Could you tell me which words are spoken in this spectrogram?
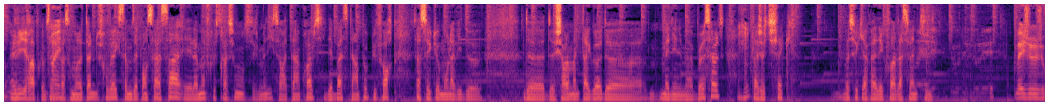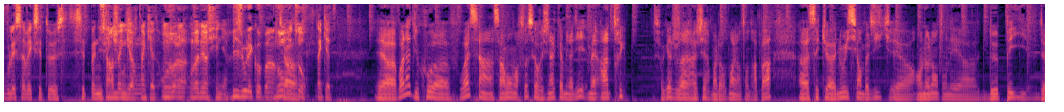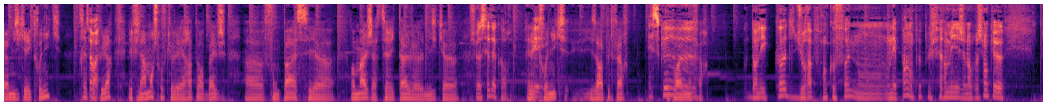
et lui il rappe comme ça Ouais. de façon monotone. Je trouvais que ça me faisait penser à ça et la même frustration, c'est que je me dis que ça aurait été incroyable si les basses étaient un peu plus fortes. Ça, c'est que mon avis de de, de Charlemagne Tagot de Made in Brussels. Mhm. Là, je check monsieur qui a fait la découverte de la semaine qui Mais je, je vous laisse avec cette cette, cette C'est magnifique un banger, t'inquiète. On, va- Voilà. on va bien finir. Bisous les copains. Bon Ciao. retour, t'inquiète. Et euh, voilà, du coup, euh, ouais, c'est un, c'est un bon morceau, c'est original comme il a dit. Mais un truc sur lequel je voudrais réagir, malheureusement, il n'entendra pas, euh, c'est que nous ici en Belgique et euh, en Hollande, on est euh, deux pays de la musique électronique très C'est vrai. populaire. Et finalement, je trouve que les rappeurs belges euh, font pas assez euh, hommage à cet héritage de la musique euh, Je suis assez d'accord. électronique. Ils auraient pu le faire. Est-ce que Ils pourraient le faire. Dans les codes du rap francophone, on n'est pas un peu plus fermé J'ai l'impression que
